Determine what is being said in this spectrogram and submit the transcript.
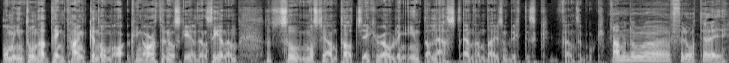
om inte hon hade tänkt tanken om Ar- King Arthur när hon skrev den scenen så, så måste jag anta att J.K. Rowling inte har läst en enda liksom, brittisk fantasybok. Ja men då förlåter jag dig,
